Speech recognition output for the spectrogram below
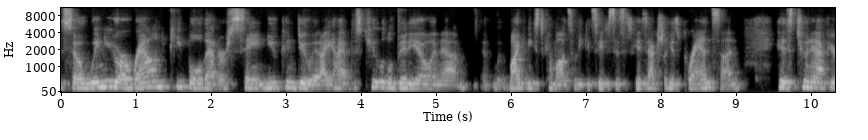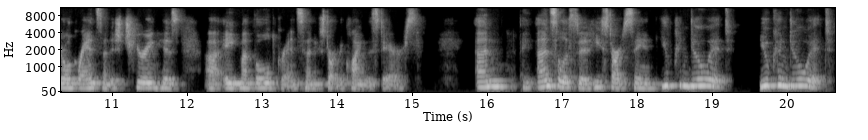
so when you're around people that are saying you can do it, I, I have this cute little video, and um, Mike needs to come on so he can see this. Is it's actually his grandson, his two and a half year old grandson is cheering his uh, eight month old grandson who's starting to climb the stairs. Un, unsolicited, he starts saying, "You can do it. You can do it."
